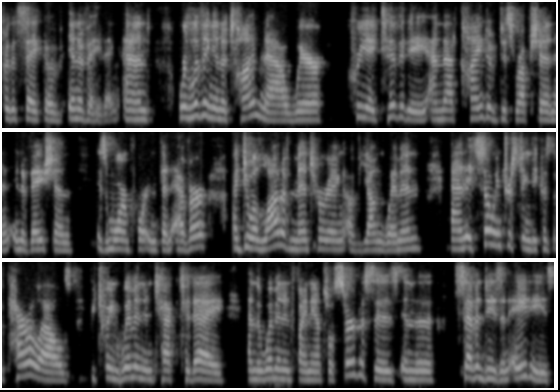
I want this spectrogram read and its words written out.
for the sake of innovating. And we're living in a time now where creativity and that kind of disruption and innovation is more important than ever. I do a lot of mentoring of young women, and it's so interesting because the parallels between women in tech today and the women in financial services in the 70s and 80s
